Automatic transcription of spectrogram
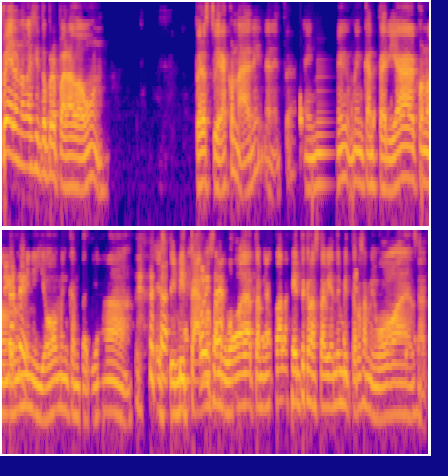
pero no me siento preparado aún. Pero estuviera con madre, la neta. A mí me, me encantaría conocer un Fíjate. mini yo, me encantaría este, invitarlos a mi boda, también a toda la gente que nos está viendo, invitarlos a mi boda, o sea,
